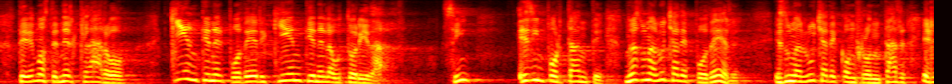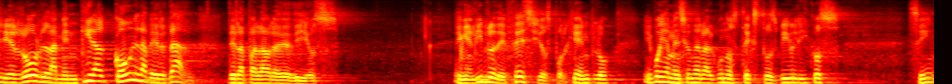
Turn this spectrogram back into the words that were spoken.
debemos tener claro quién tiene el poder, quién tiene la autoridad. ¿Sí? Es importante. No es una lucha de poder, es una lucha de confrontar el error, la mentira con la verdad de la palabra de Dios. En el libro de Efesios, por ejemplo, y voy a mencionar algunos textos bíblicos, ¿sí?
